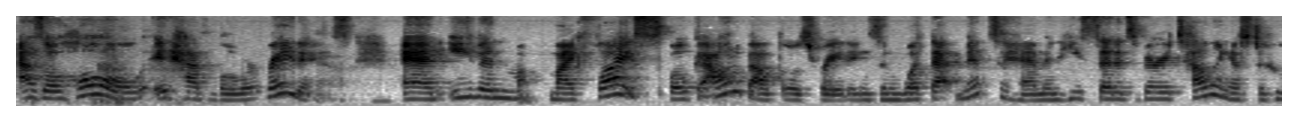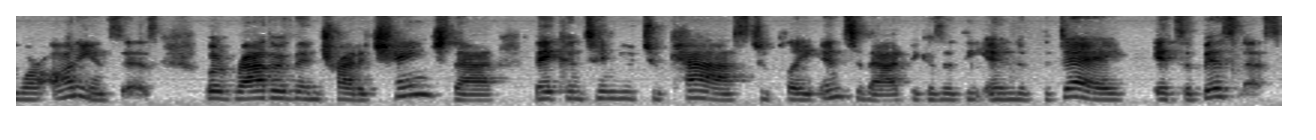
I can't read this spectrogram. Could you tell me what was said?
as a whole, it had lower ratings, and even Mike Fleiss spoke out about those ratings and what that meant to him, and he said it's very telling as to who our audience is. But rather than try to change that, they continue to cast to play into that because at the end of the day, it's a business.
